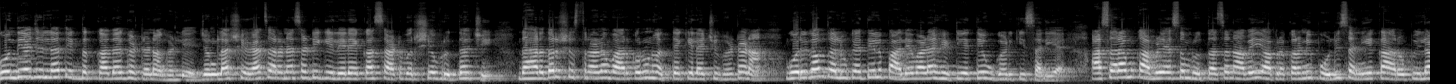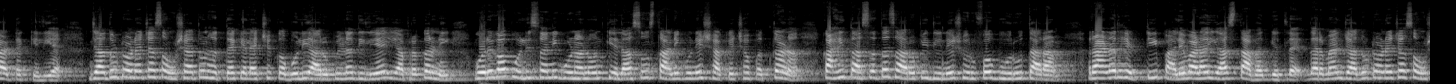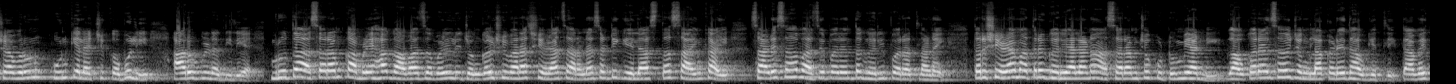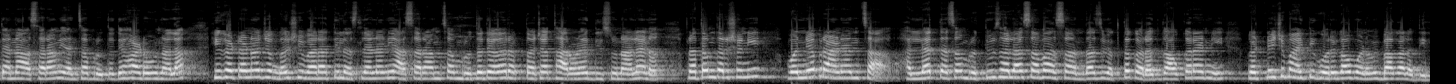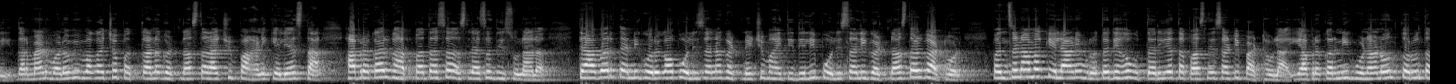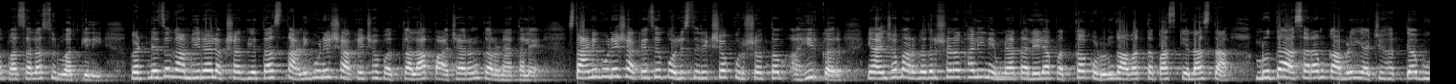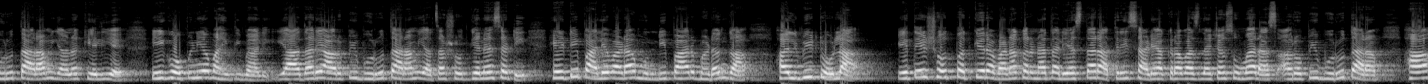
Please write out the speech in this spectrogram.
गोंदिया जिल्ह्यात एक धक्कादायक घटना घडली आहे. जंगलात शेळ्या चारण्यासाठी गेलेल्या एका साठ वर्षीय वृद्धाची धारदार शस्त्रानं वार करून हत्या केल्याची घटना गोरेगाव तालुक्यातील पालेवाडा हेटी येथे उघडकीस आली आहे. आसाराम कांबळे असं मृताचं नाव आहे. या प्रकरणी पोलिसांनी एका आरोपीला अटक केली आहे. जादू टोण्याच्या संशयातून हत्या केल्याची कबुली आरोपीनं दिली आहे. या प्रकरणी गोरेगाव पोलिसांनी गुन्हा नोंद केला असून स्थानिक गुन्हे शाखेच्या पथकानं काही तासातच आरोपी दिनेश उर्फ भुरू ताराम राणर हेट्टी पालेवाडा यास ताब्यात घेतलाय. दरम्यान जादू टोण्याच्या संशयावरून खून केल्याची कबुली आरोपीनं दिली आहे. मृत आसाराम कांबळे हा गावाजवळील जंगल शिवारात शेळ्या चारण्यासाठी गेला असता सायंकाळी साडेसहा वाजेपर्यंत घरी परतला नाही. तर शेळ्या मात्र घरी आल्यानं आसारामच्या कुटुंबियांनी गावकऱ्यांसह जंगलाकडे धाव घेतली. त्यावेळी त्यांना आसाराम यांचा मृतदेह आढळून आला. ही घटना जंगल शिवारातील असल्यानं आणि आसारामचा मृतदेह रक्ताच्या थारोळ्यात दिसून आल्यानं प्रथमदर्शनी वन्य प्राण्यांचा हल्ल्यात त्याचा मृत्यू झाला असावा असा अंदाज व्यक्त करत गावकऱ्यांनी घटनेची माहिती गोरेगाव वनविभागाला दिली. दरम्यान वनविभागाच्या पथकानं घटनास्थळाची पाहणी पाहणी केली असता हा प्रकार घातपाताचा असल्याचं दिसून आलं. त्यावर त्यांनी गोरेगाव पोलिसांना घटनेची माहिती दिली. पोलिसांनी घटनास्थळ गाठून पंचनामा केला आणि मृतदेह उत्तरीय तपासणीसाठी पाठवला. या प्रकरणी गुन्हा नोंद करून तपासाला सुरुवात केली. घटनेचं गांभीर्य लक्षात घेता स्थानिक गुन्हे शाखेच्या पथकाला पाचारण करण्यात आले स्थानिक गुन्हे शाखेचे पोलीस निरीक्षक पुरुषोत्तम अहिरकर यांच्या मार्गदर्शनाखाली नेमण्यात आलेल्या पथकाकडून गावात तपास केला असता मृत आसाराम कांबळे याची हत्या भुरू ताराम यानं केली आहे ही गोपनीय माहिती मिळाली. या आधारे आरोपी भुरू ताराम याचा शोध घेण्यासाठी हेटी पालेवाडा मुंडीपार भडंगा हलबी टोला येथे शोध पथके रवाना करण्यात आली असता रात्री साडे अकरा वाजण्याच्या सुमारास आरोपी बुरुताराम हा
